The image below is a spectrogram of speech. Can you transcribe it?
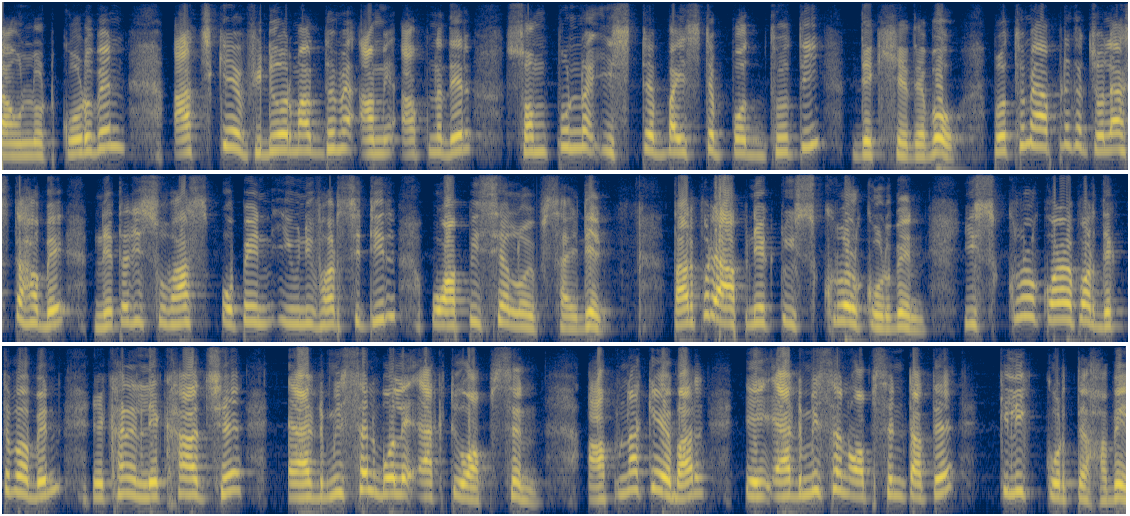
ডাউনলোড করবেন? আজকে ভিডিওর মাধ্যমে আমি আপনাদের সম্পূর্ণ স্টেপ বাই স্টেপ পদ্ধতি দেখিয়ে দেব। প্রথমে আপনাকে চলে আসতে হবে নেতাজি সুভাষ ওপেন ইউনিভার্সিটির অফিসিয়াল ওয়েবসাইটে। তারপরে আপনি একটু স্ক্রোল করবেন। স্ক্রোল করার পর দেখতে পাবেন, এখানে লেখা আছে অ্যাডমিশন বলে একটি অপশন আপনাকে এবার এই অ্যাডমিশন অপশনটাতে ক্লিক করতে হবে।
